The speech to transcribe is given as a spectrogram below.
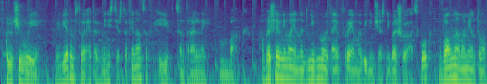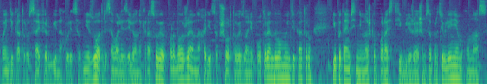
в ключевые ведомства, это в Министерство финансов и в Центральный банк. Обращая внимание на дневной таймфрейм, мы видим сейчас небольшой отскок. Волна моментума по индикатору Cypher B находится внизу, отрисовали зеленый кроссовер. Продолжаем находиться в шортовой зоне по трендовому индикатору и пытаемся немножко порасти ближайшим сопротивлением. У нас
